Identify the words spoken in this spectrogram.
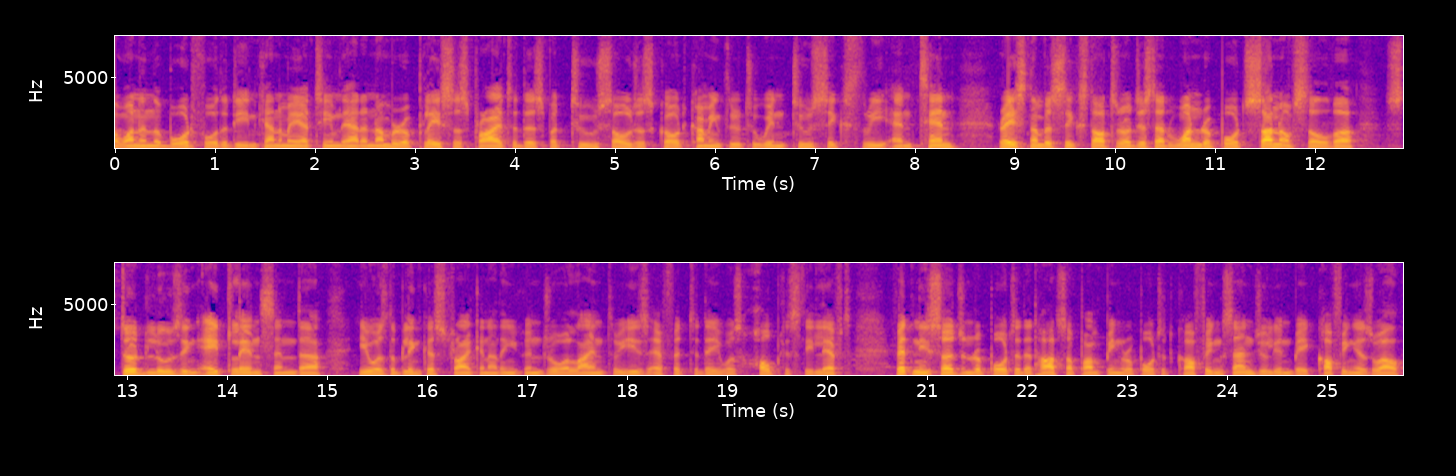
one in the board for the Dean Kannemeyer team. They had a number of places prior to this, but two Soldiers Code coming through to win two, six, three, and 10. Race number 6 started just had one report. Son of Silver stood losing eight lengths, and uh, he was the blinker strike. And I think you can draw a line through his effort today. He was hopelessly left. Veterinary surgeon reported that hearts are pumping, reported coughing. San Julian Bay coughing as well,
